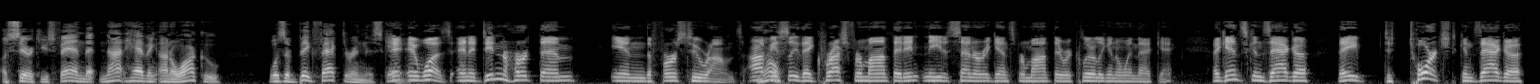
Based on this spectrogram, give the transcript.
a Syracuse fan, that not having Onuaku was a big factor in this game. It, it was, and it didn't hurt them in the first two rounds. Obviously, no. they crushed Vermont. They didn't need a center against Vermont. They were clearly going to win that game. Against Gonzaga, they torched Gonzaga,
